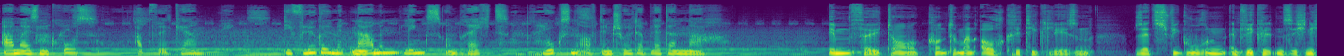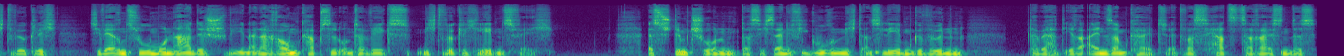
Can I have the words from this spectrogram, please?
Ameisengroß, Apfelkern. Die Flügel mit Namen links und rechts wuchsen auf den Schulterblättern nach. Im Feuilleton konnte man auch Kritik lesen. Setzfiguren entwickelten sich nicht wirklich, Sie wären zu monadisch wie in einer Raumkapsel unterwegs, nicht wirklich lebensfähig. Es stimmt schon, dass sich seine Figuren nicht ans Leben gewöhnen, dabei hat ihre Einsamkeit etwas Herzzerreißendes,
